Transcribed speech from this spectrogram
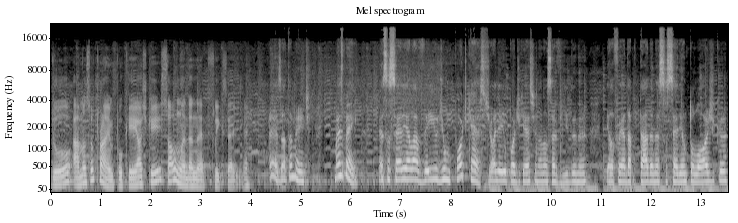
do Amazon Prime, porque acho que só uma da Netflix aí, né? É, exatamente. Mas bem, essa série ela veio de um podcast. Olha aí o podcast na nossa vida, né? E ela foi adaptada nessa série antológica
